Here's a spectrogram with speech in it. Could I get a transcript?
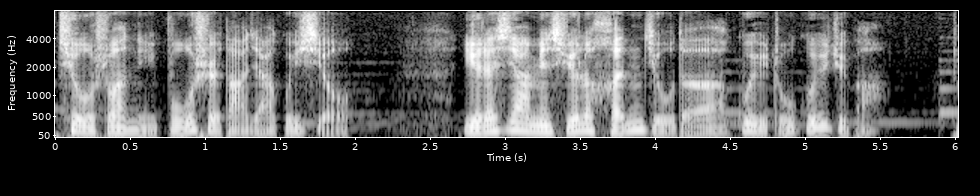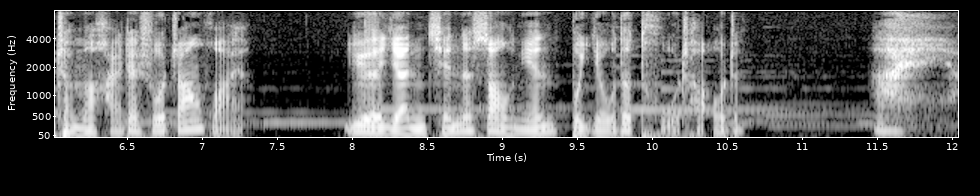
就算你不是大家闺秀。也在下面学了很久的贵族规矩吧？怎么还在说脏话呀？月眼前的少年不由得吐槽着：“哎呀，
